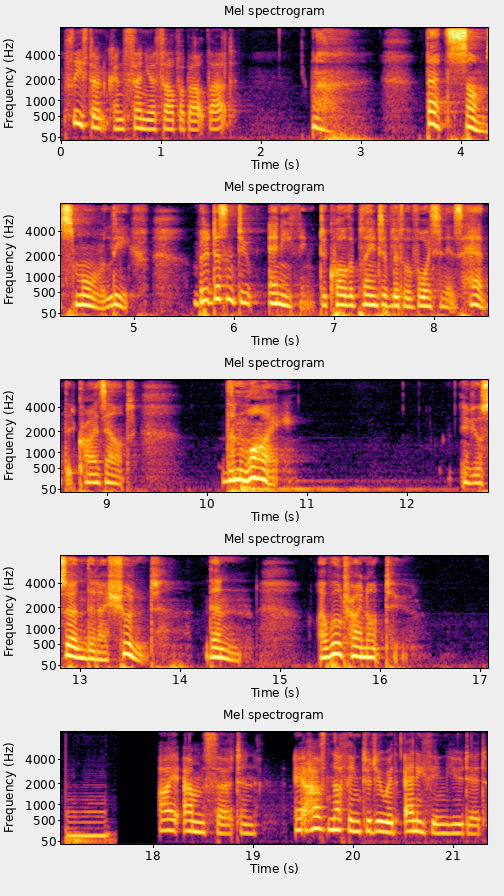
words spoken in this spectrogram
Please don't concern yourself about that. That's some small relief, but it doesn't do anything to quell the plaintive little voice in his head that cries out, Then why? If you're certain that I shouldn't, then I will try not to. I am certain. It has nothing to do with anything you did.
